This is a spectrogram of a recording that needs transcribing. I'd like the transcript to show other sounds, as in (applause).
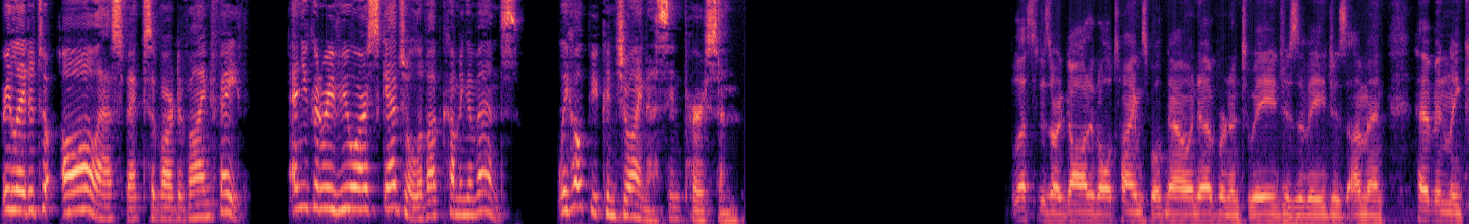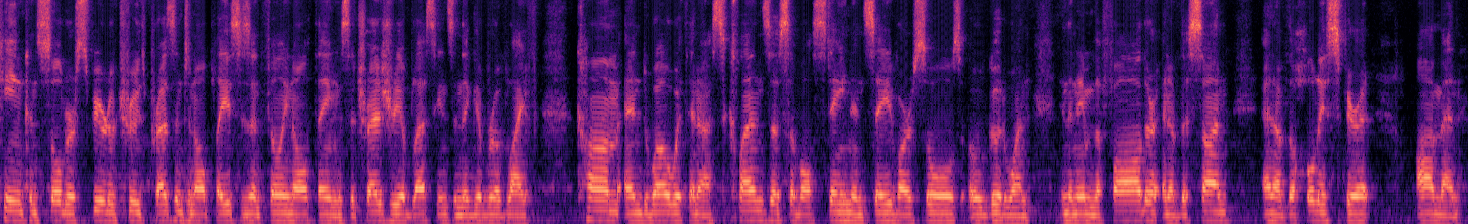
related to all aspects of our divine faith, and you can review our schedule of upcoming events. We hope you can join us in person. Blessed is our God at all times, both now and ever, and unto ages of ages. Amen. Heavenly King, Consoler, Spirit of truth, present in all places and filling all things, the treasury of blessings and the giver of life, come and dwell within us. Cleanse us of all stain and save our souls, O good one. In the name of the Father, and of the Son, and of the Holy Spirit. Amen.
